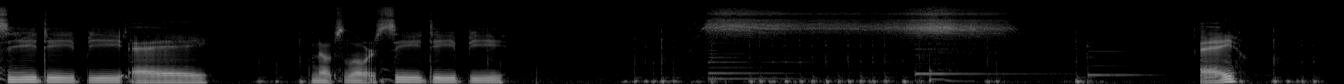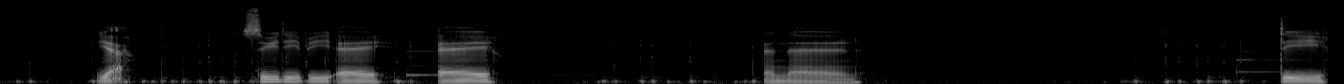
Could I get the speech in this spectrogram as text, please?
C, D, B, A, no, it's lower, C, D, B, A, yeah, C, D, B, A, A, and then D.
